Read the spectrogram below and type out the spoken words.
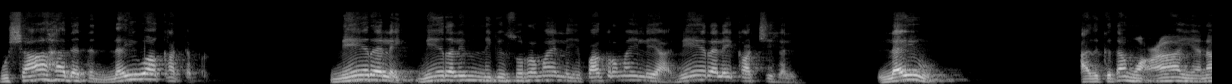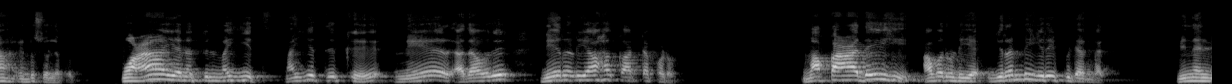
முஷாஹதத்தன் லைவா காட்டப்படும். நேரலை நேரலைன்னு இன்னைக்கு சொல்றோமா இல்லையா பாக்குறோமா இல்லையா? நேரலை காட்சிகள் லைவ் அதுக்கு தான் முஆயனா என்று சொல்லப்படும். முஆயனத்துல் மையித். மையத்துக்கு நேர் அதாவது நேரடியாக காட்டப்படும். மகாதைஹி அவருடைய இரண்டு இருப்பிடங்கள். மினல்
